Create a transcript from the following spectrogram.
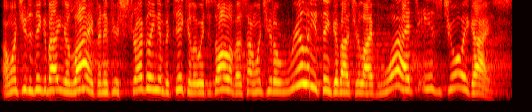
I want you to think about your life. And if you're struggling in particular, which is all of us, I want you to really think about your life. What is joy, guys?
